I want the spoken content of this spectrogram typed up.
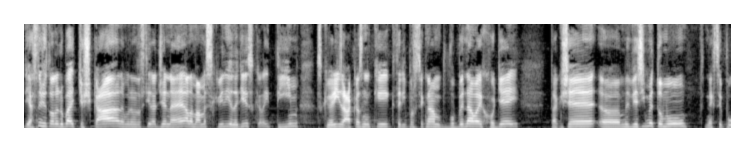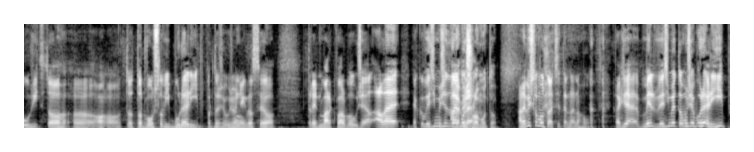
jasně, že tahle doba je těžká, nebudeme zastírat, že ne, ale máme skvělý lidi, skvělý tým, skvělý zákazníky, který prostě k nám objednávají, choděj, takže uh, my věříme tomu, nechci použít to, uh, to, to dvousloví bude líp, protože už ho někdo si ho trademarkoval bohužel, ale jako věříme, že to tak bude. mu to. A nevyšlo mu to, ať si trhne nohou. Takže my věříme tomu, že bude líp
